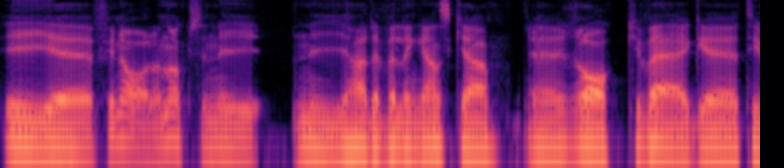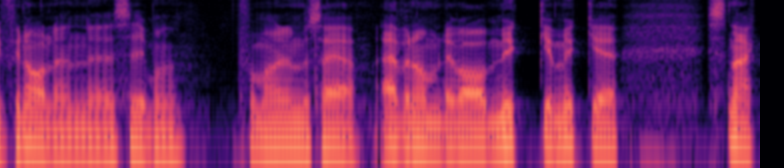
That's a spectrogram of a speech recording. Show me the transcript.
i eh, finalen också. Ni, ni hade väl en ganska eh, rak väg eh, till finalen Simon, får man ändå säga. Även om det var mycket, mycket snack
